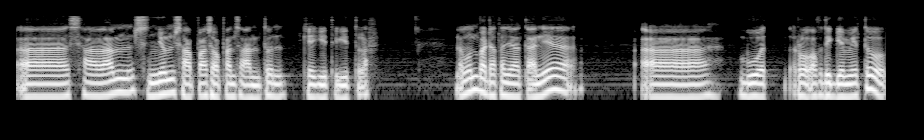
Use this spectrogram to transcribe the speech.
uh, salam senyum sapa sopan santun, kayak gitu gitulah. Namun pada kenyataannya uh, buat rule of the game itu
